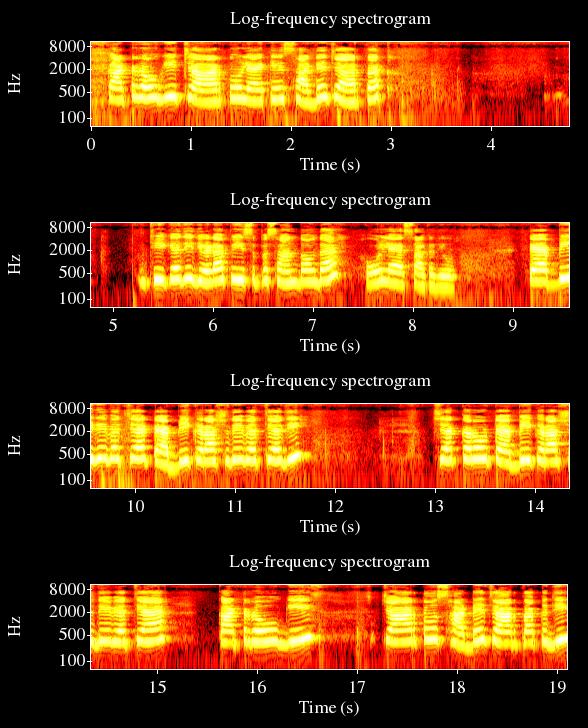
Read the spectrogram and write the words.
ਕੱਟ ਰਹੂਗੀ 4 ਤੋਂ ਲੈ ਕੇ 4.5 ਤੱਕ। ਠੀਕ ਹੈ ਜੀ, ਜਿਹੜਾ ਪੀਸ ਪਸੰਦ ਆਉਂਦਾ ਉਹ ਲੈ ਸਕਦੇ ਹੋ। ਟੈਬੀ ਦੇ ਵਿੱਚ ਹੈ, ਟੈਬੀ ਕ੍ਰਸ਼ ਦੇ ਵਿੱਚ ਹੈ ਜੀ। ਚੈੱਕ ਕਰੋ, ਟੈਬੀ ਕ੍ਰਸ਼ ਦੇ ਵਿੱਚ ਹੈ। ਕੱਟ ਰਹੂਗੀ 4 ਤੋਂ 4.5 ਤੱਕ ਜੀ।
